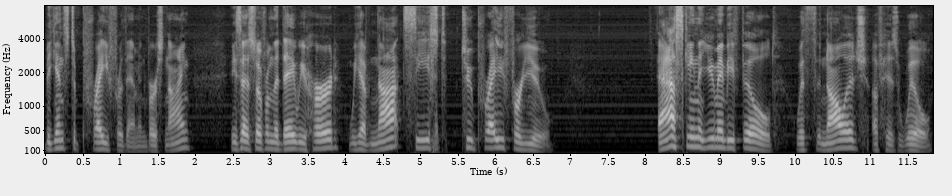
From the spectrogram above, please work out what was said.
begins to pray for them in verse 9. He says, So from the day we heard, we have not ceased to pray for you, asking that you may be filled with the knowledge of his will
